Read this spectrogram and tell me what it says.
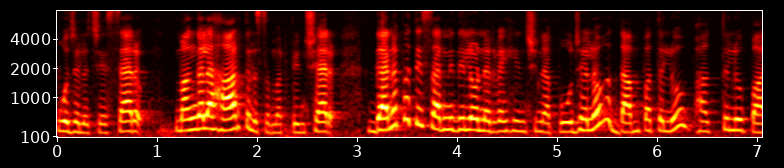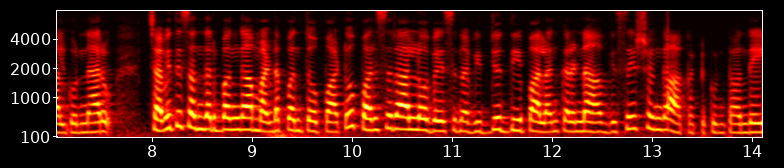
పూజలు చేశారు. మంగళహారతులు సమర్పించారు. గణపతి సన్నిధిలో నిర్వహించిన పూజలో దంపతులు భక్తులు పాల్గొన్నారు. చవితి సందర్భంగా మండపంతో పాటు పరిసరాల్లో వేసిన విద్యుత్ దీపాలంకరణ విశేషంగా ఆకట్టుకుంటోంది.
